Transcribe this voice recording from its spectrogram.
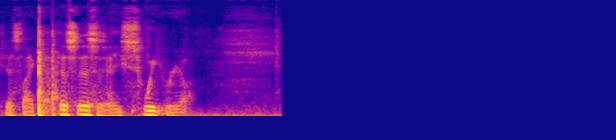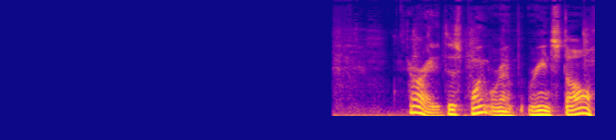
Just like that. This, this is a sweet reel. All right, at this point, we're going to reinstall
